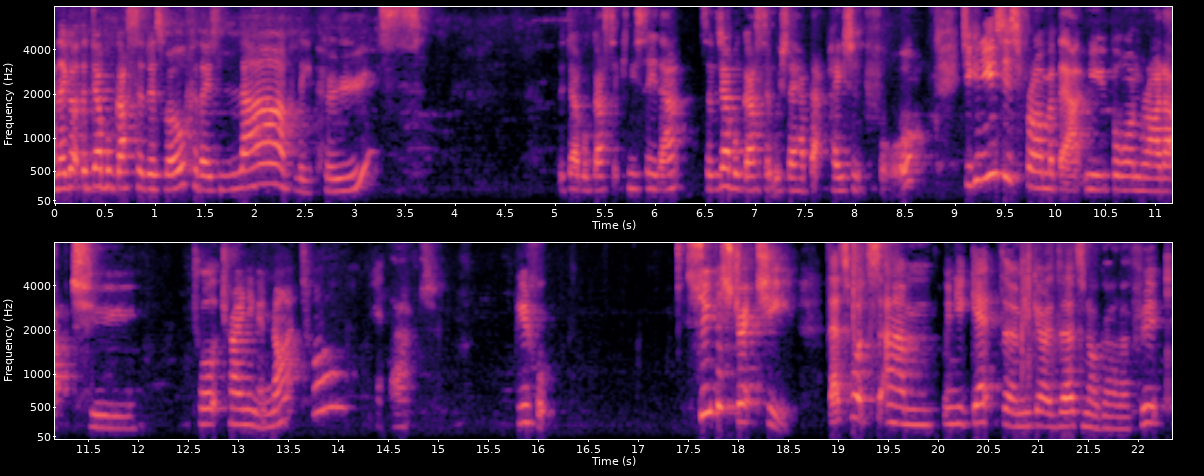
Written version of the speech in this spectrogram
And they got the double gusset as well for those lovely poos. The double gusset, can you see that? So the double gusset, which they have that patent for. So you can use this from about newborn right up to toilet training and night time. Look at that. Beautiful. Super stretchy. That's what's, um, when you get them, you go, that's not going to fit.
